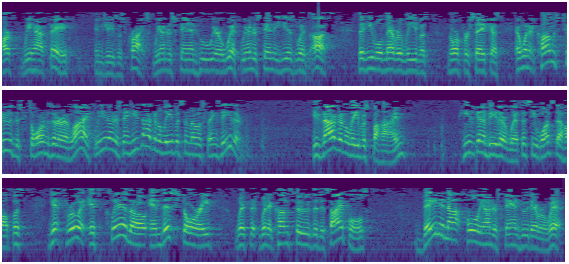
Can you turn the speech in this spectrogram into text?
our, we have faith in Jesus Christ. We understand who we are with. We understand that He is with us, that He will never leave us nor forsake us. And when it comes to the storms that are in life, we need to understand He's not going to leave us in those things either. He's not going to leave us behind. He's going to be there with us. He wants to help us get through it. It's clear, though, in this story, with it, when it comes to the disciples, they did not fully understand who they were with.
